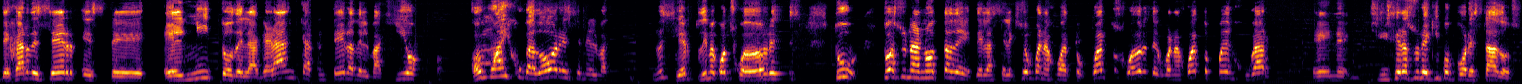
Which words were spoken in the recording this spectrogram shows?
dejar de ser este, el mito de la gran cantera del Bajío. ¿Cómo hay jugadores en el Bajío? No es cierto, dime cuántos jugadores. Tú, tú haces una nota de, la selección Guanajuato. ¿Cuántos jugadores de Guanajuato pueden jugar en, si hicieras un equipo por estados?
